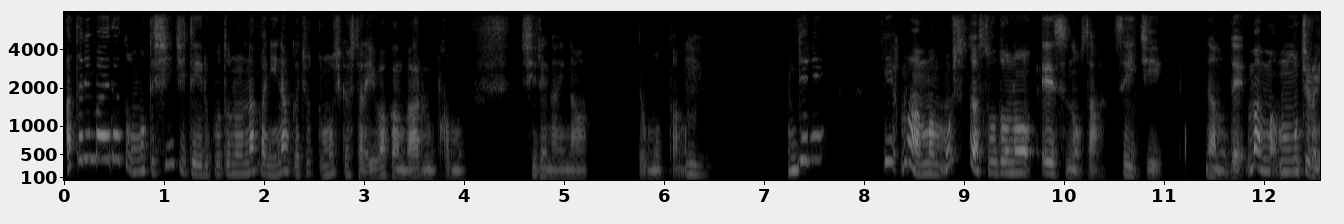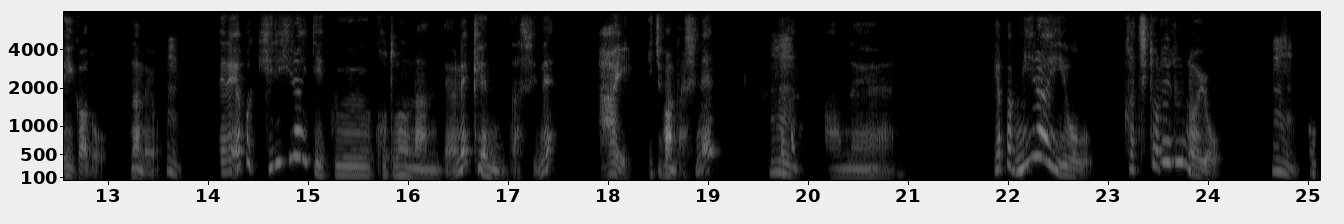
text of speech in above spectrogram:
当たり前だと思って信じていることの中になんかちょっともしかしたら違和感があるのかもしれないなって思ったの。うん。でね、で、まあまあ、もう一つはソドのエースのさ、聖地なので、まあまあ、もちろんいいカードなのよ。うん。でね、やっぱ切り開いていくことなんだよね。剣だしね。はい。一番だしね。うん。あのね、やっぱ未来を勝ち取れるのよ。うん。本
